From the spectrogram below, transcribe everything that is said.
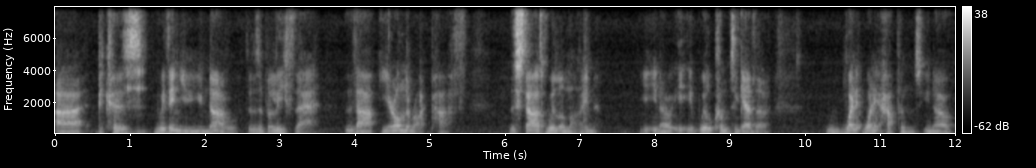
uh, because mm-hmm. within you you know there's a belief there that you're on the right path. The stars will align. You know it, it will come together when it when it happens. You know,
